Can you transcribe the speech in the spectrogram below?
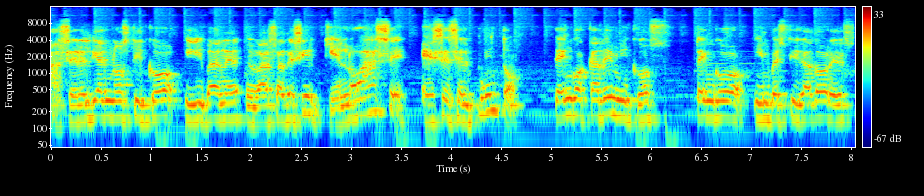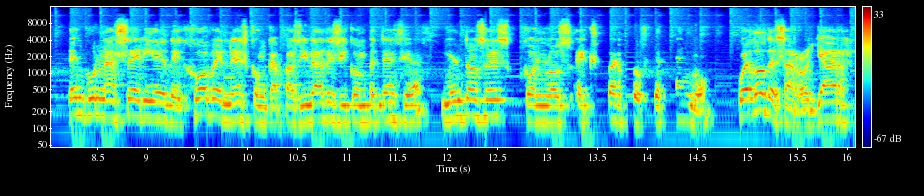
Hacer el diagnóstico y vas a decir, ¿quién lo hace? Ese es el punto. Tengo académicos tengo investigadores, tengo una serie de jóvenes con capacidades y competencias y entonces con los expertos que tengo puedo desarrollar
